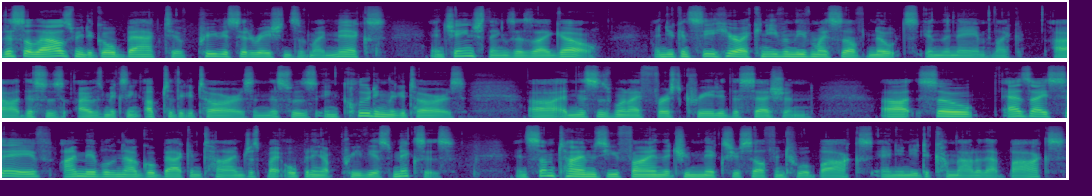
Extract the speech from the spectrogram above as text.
This allows me to go back to previous iterations of my mix and change things as I go. And you can see here, I can even leave myself notes in the name, like uh, this was I was mixing up to the guitars, and this was including the guitars, uh, and this is when I first created the session. Uh, so as I save, I'm able to now go back in time just by opening up previous mixes. And sometimes you find that you mix yourself into a box and you need to come out of that box.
